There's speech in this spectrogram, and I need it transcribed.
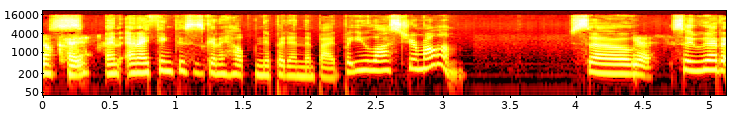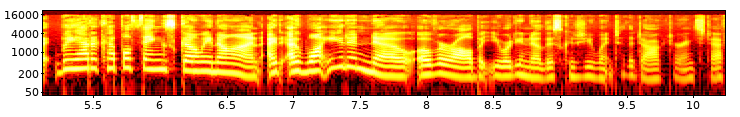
Okay. And and I think this is going to help nip it in the bud. But you lost your mom. So yes. so we had a, we had a couple things going on. I, I want you to know overall, but you already know this because you went to the doctor and stuff.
